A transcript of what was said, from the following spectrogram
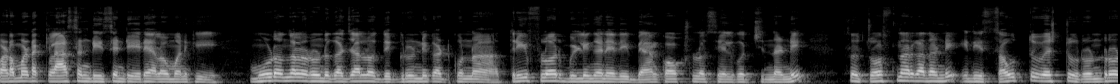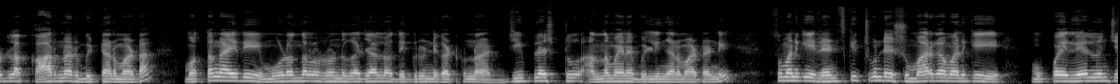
Padamata class and decent ఏరియాలో మనకి మూడు వందల రెండు గజాల్లో దగ్గరుండి కట్టుకున్న త్రీ ఫ్లోర్ బిల్డింగ్ అనేది బ్యాంకాక్స్లో సేల్కి వచ్చిందండి. సో చూస్తున్నారు కదండి ఇది సౌత్ వెస్ట్ రెండు రోడ్ల కార్నర్ బిట్ అనమాట మొత్తంగా ఇది మూడు వందల రెండు గజాల్లో దగ్గరుండి కట్టుకున్న జీ ప్లస్ టూ అందమైన బిల్డింగ్ అనమాట అండి. సో మనకి రెంట్స్కి ఇచ్చుకుంటే సుమారుగా మనకి ముప్పై ఐదు వేల నుంచి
